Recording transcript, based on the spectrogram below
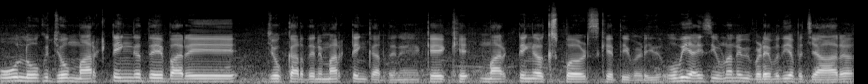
ਉਹ ਲੋਕ ਜੋ ਮਾਰਕੀਟਿੰਗ ਦੇ ਬਾਰੇ ਜੋ ਕਰਦੇ ਨੇ ਮਾਰਕੀਟਿੰਗ ਕਰਦੇ ਨੇ ਕਿ ਮਾਰਕੀਟਿੰਗ ਐਕਸਪਰਟਸ ਖੇਤੀਬਾੜੀ ਉਹ ਵੀ ਆਏ ਸੀ ਉਹਨਾਂ ਨੇ ਵੀ ਬੜੇ ਵਧੀਆ ਵਿਚਾਰ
